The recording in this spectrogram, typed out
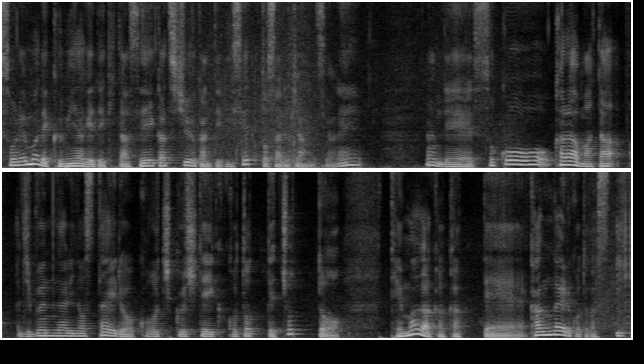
それまで組み上げてきた生活習慣ってリセットされちゃうんですよね。なんでそこからまた自分なりのスタイルを構築していくことってちょっと手間がかかって考えることが一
